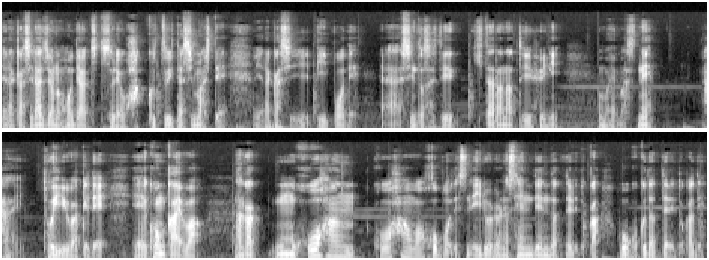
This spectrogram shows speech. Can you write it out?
らかしラジオの方ではちょっとそれを発掘いたしまして、やらかしピーポーで浸透させてきたらなというふうに思いますね。はい。というわけで、えー、今回は、なんか、もう後半、後半はほぼですね、いろいろな宣伝だったりとか、報告だったりとかで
